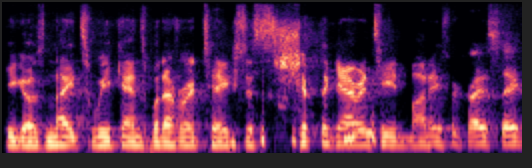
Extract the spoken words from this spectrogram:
he goes nights, weekends, whatever it takes, just ship the guaranteed money for Christ's sake?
